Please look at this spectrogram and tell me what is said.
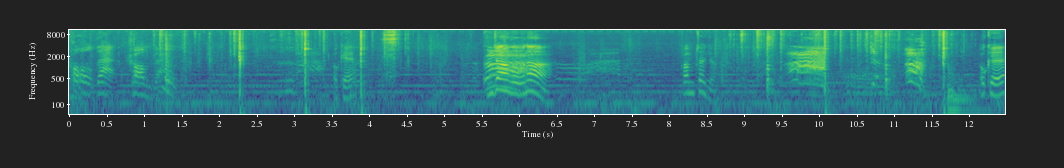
call that combat? 오케이. 분장한 거구나. 깜짝이야. 오케이.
